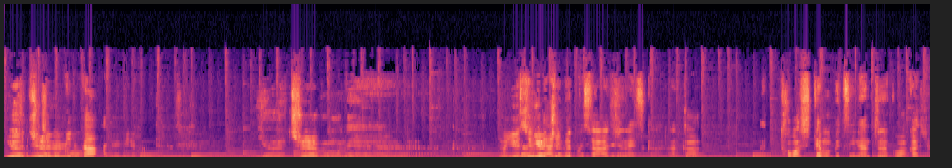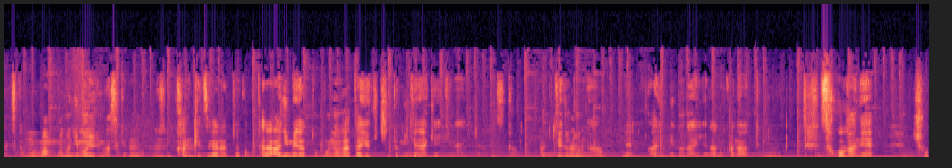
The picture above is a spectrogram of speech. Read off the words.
YouTube, 見るか、アニメ見るかみたいな。YouTube もね、まあ YouTube でアニ YouTube メってさ、あれじゃないですか。なんか、飛ばしても別になんとなくわかるじゃないですか。もうまあ、ものにもよりますけど、うんうんその完結がなんとなく、ただアニメだと物語をきちんと見てなきゃいけないじゃないですか。ある程度どんなね、アニメの内容なのかなっていう。そこがね、ちょっ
